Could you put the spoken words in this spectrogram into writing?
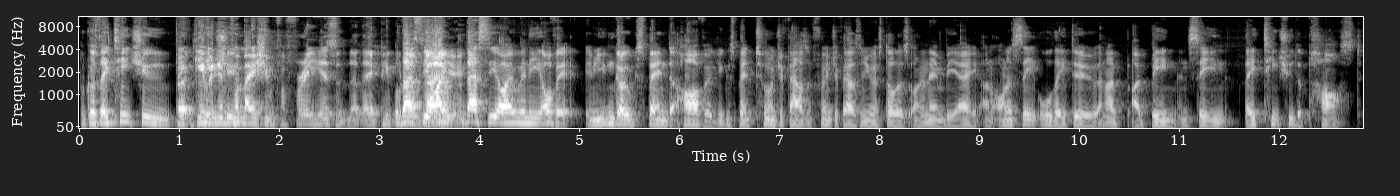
because they teach you. but giving teach you- information for free isn't that they people Well, that's don't the value. ir- that's the irony of it. I mean, you can go spend at Harvard, you can spend 200,000, 300,000 US dollars on an MBA, and honestly, all they do, and I've, I've been and seen, they teach you the past.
